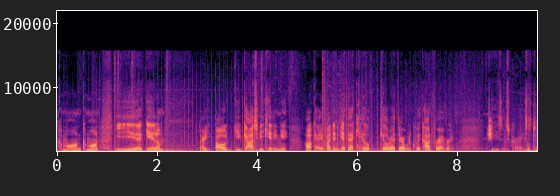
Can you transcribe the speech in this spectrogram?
Come on, come on. Yeah, get him. Are you, oh, you got to be kidding me. Okay, if I didn't get that kill, kill right there, I would have quit COD forever. Jesus Christ.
